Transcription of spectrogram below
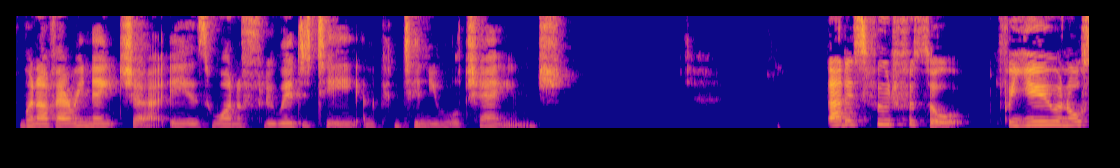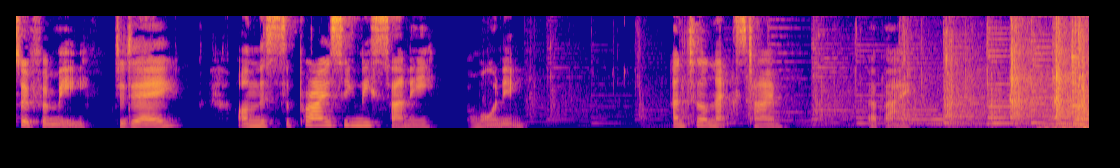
when our very nature is one of fluidity and continual change. That is food for thought for you and also for me today on this surprisingly sunny morning. Until next time, bye bye.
